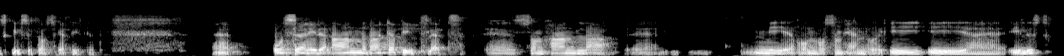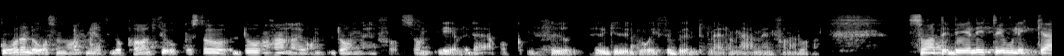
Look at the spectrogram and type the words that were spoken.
beskrivs i första kapitlet. Eh, och sen i det andra kapitlet eh, som handlar eh, mer om vad som händer i, i, i lustgården då som har ett mer lokalt fokus. Då, då handlar det om de människor som levde där och om hur, hur Gud går i förbund med de här människorna. Då. Så att det är lite olika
